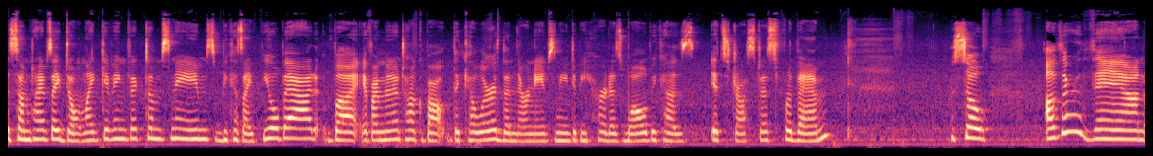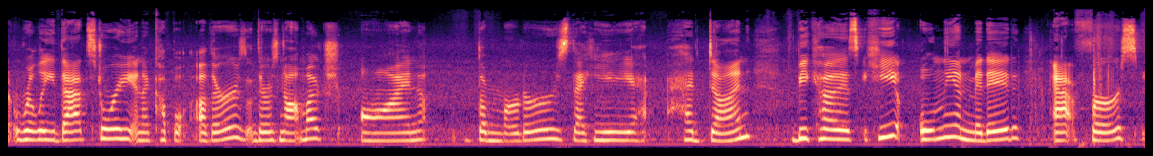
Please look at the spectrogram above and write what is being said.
sometimes I don't like giving victims names because I feel bad, but if I'm going to talk about the killer, then their names need to be heard as well because it's justice for them. So, other than really that story and a couple others, there's not much on the murders that he had done because he only admitted at first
